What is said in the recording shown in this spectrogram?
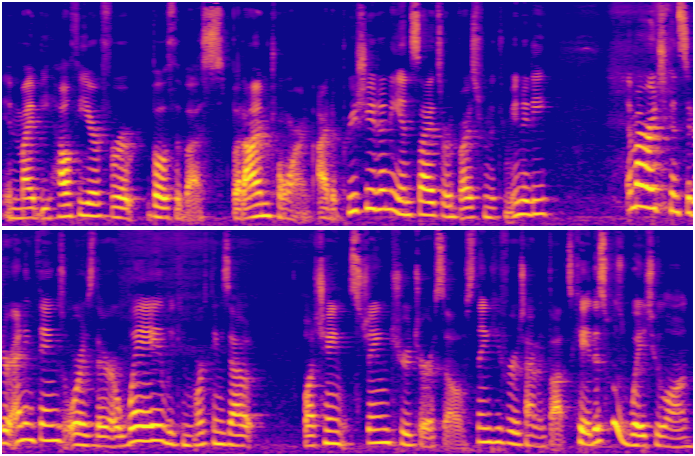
it might be healthier for both of us, but I'm torn. I'd appreciate any insights or advice from the community. Am I right to consider ending things, or is there a way we can work things out while staying true to ourselves? Thank you for your time and thoughts. Okay, this was way too long.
